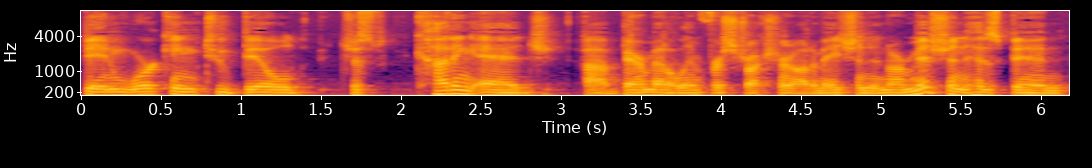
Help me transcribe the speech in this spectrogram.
been working to build just cutting edge uh, bare metal infrastructure and automation. And our mission has been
